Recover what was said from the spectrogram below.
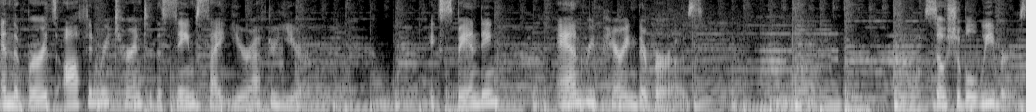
and the birds often return to the same site year after year, expanding and repairing their burrows. Sociable weavers.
